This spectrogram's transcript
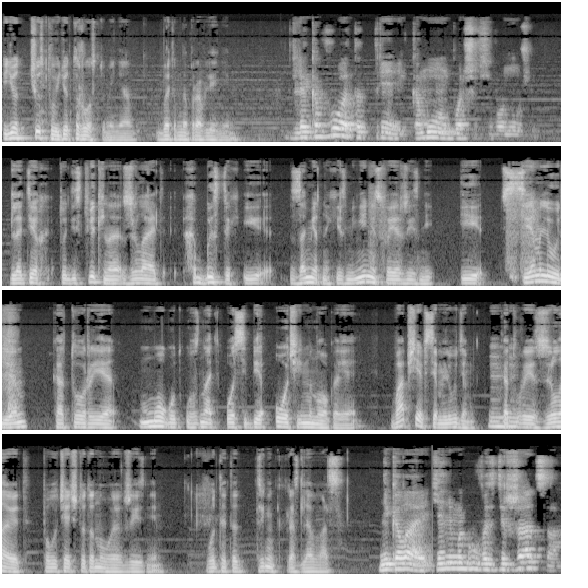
Идет чувство, идет рост у меня в этом направлении. Для кого этот тренинг? Кому он больше всего нужен? Для тех, кто действительно желает быстрых и заметных изменений в своей жизни и всем людям, которые могут узнать о себе очень многое. Вообще всем людям, mm которые желают получать что-то новое в жизни. Вот этот тренинг как раз для вас. Николай, я не могу воздержаться.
